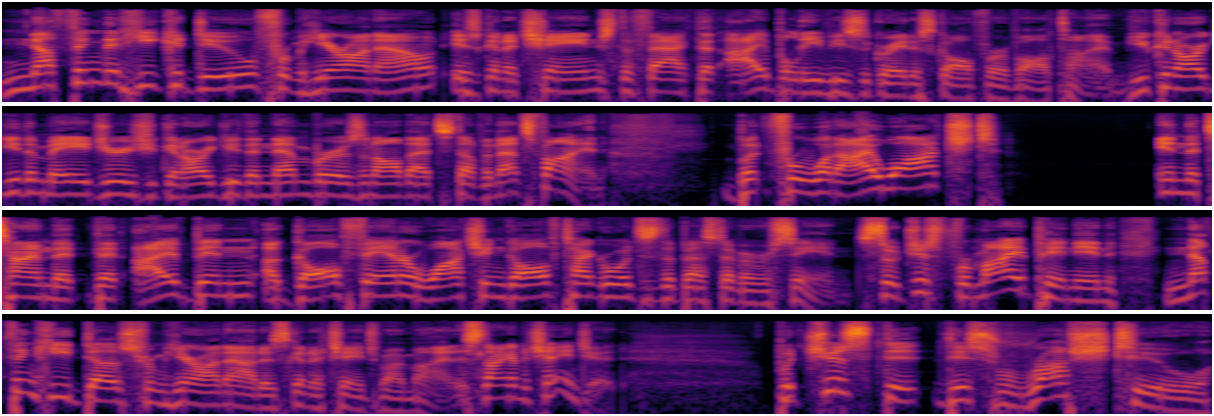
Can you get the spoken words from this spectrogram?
Nothing that he could do from here on out is going to change the fact that I believe he's the greatest golfer of all time. You can argue the majors, you can argue the numbers and all that stuff, and that's fine. But for what I watched, in the time that, that I've been a golf fan or watching golf, Tiger Woods is the best I've ever seen. So, just for my opinion, nothing he does from here on out is going to change my mind. It's not going to change it. But just the, this rush to,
